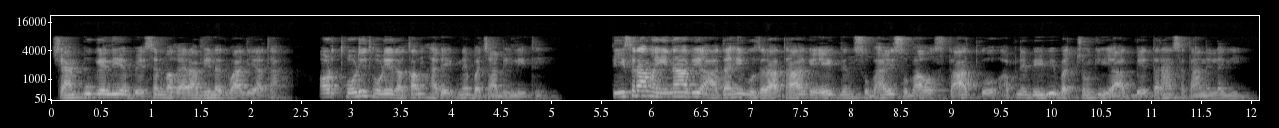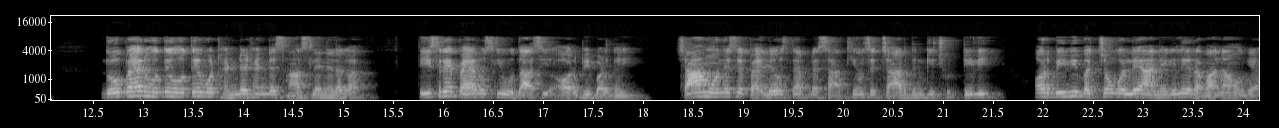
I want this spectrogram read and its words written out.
شیمپو کے لیے بیسن وغیرہ بھی لگوا لیا تھا۔ اور تھوڑی تھوڑی رقم ہر ایک نے بچا بھی لی تھی۔ تیسرا مہینہ ابھی آدھا ہی گزرا تھا کہ ایک دن صبح ہی صبح استاد کو اپنے بیوی بچوں کی یاد بے طرح ستانے لگی۔ دوپہر ہوتے ہوتے وہ ٹھنڈے ٹھنڈے سانس لینے لگا۔ تیسرے پہر اس کی اداسی اور بھی بڑھ گئی۔ شام ہونے سے پہلے اس نے اپنے ساتھیوں سے چار دن کی چھٹی لی اور بیوی بچوں کو لے آنے کے لیے روانہ ہو گیا،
